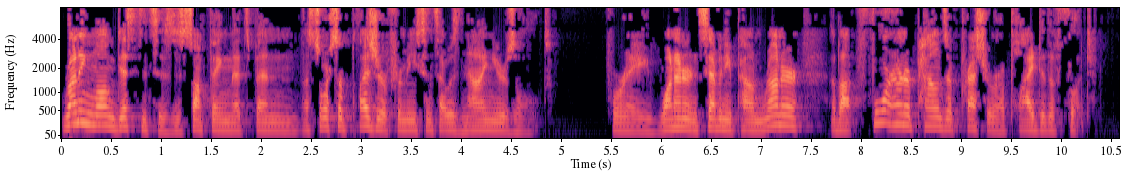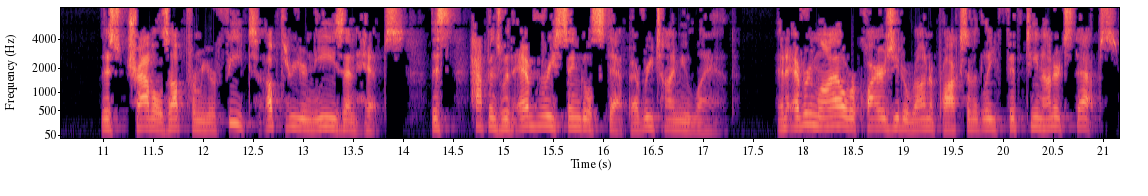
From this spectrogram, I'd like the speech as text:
Running long distances is something that's been a source of pleasure for me since I was nine years old. For a 170 pound runner, about 400 pounds of pressure are applied to the foot. This travels up from your feet, up through your knees and hips. This happens with every single step, every time you land. And every mile requires you to run approximately 1,500 steps.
